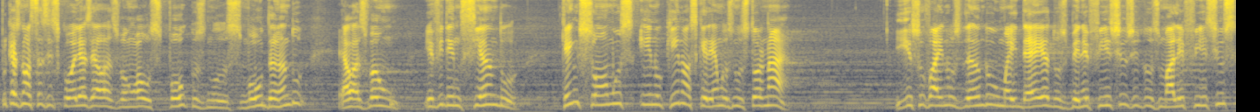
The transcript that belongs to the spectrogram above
Porque as nossas escolhas, elas vão aos poucos nos moldando, elas vão evidenciando quem somos e no que nós queremos nos tornar. E isso vai nos dando uma ideia dos benefícios e dos malefícios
